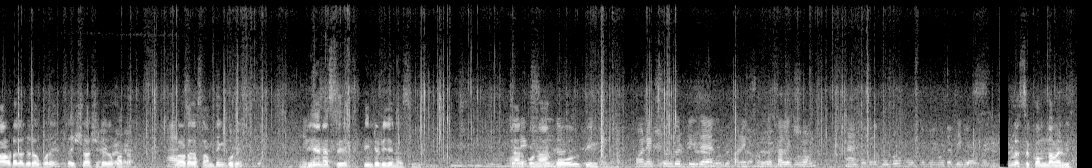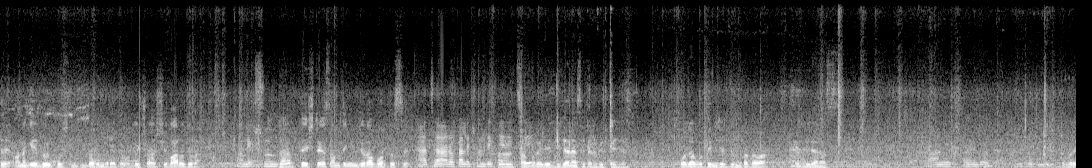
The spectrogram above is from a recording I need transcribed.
বারো টাকা জোড়া পড়ে চারশো আশি টাকা পাতা। বারো টাকা সামথিং পড়ে ডিজাইন আছে। তিনটা ডিজাইন আছে। চার কোনা গোল তিন কোনা। অনেক সুন্দর ডিজাইন অনেক সুন্দর কালেকশন হ্যাঁ। আছে। কম দামের ভিতরে অনেকে দোল খুব দেবো। দুইশো আশি বারো জোড়া। অনেক সুন্দর। তেইশ টাকা সামথিং জোড়া পড়তেছে। আচ্ছা আরও কালেকশন দেখিয়ে দিচ্ছি। তারপরে যে ডিজাইন আছে এটার ভিতরে প্রজাপতি নিচে ঝুমকা দেওয়া ডিজাইন আছে। অনেক সুন্দর। তারপরে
